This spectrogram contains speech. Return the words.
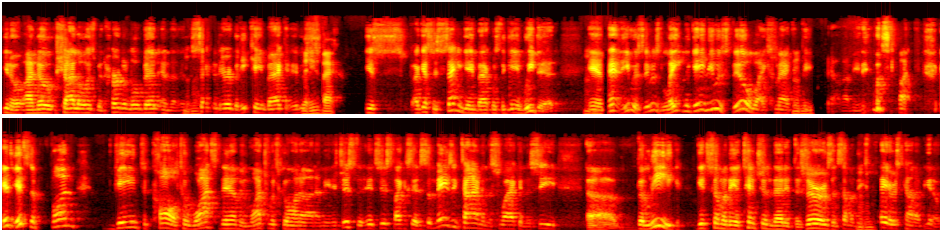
you know, I know Shilo has been hurt a little bit in the, in mm-hmm. the secondary, but he came back. Was, yeah, he's back. His, I guess his second game back was the game we did, mm-hmm. and man, he was it was late in the game. He was still like smacking mm-hmm. people down. I mean, it was like it, it's a fun game to call to watch them and watch what's going on. I mean, it's just it's just like I said, it's an amazing time in the SWAC and to see uh, the league get some of the attention that it deserves, and some of these mm-hmm. players kind of you know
